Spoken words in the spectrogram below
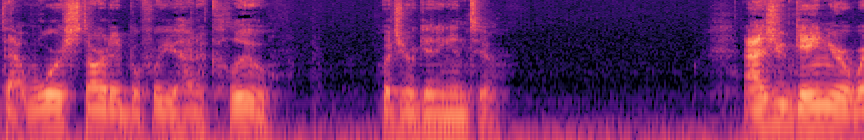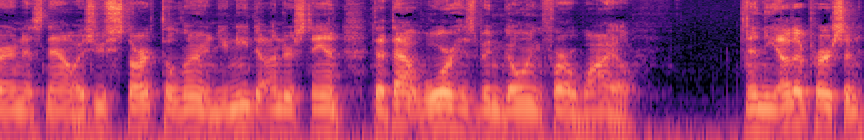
That war started before you had a clue what you were getting into. As you gain your awareness now, as you start to learn, you need to understand that that war has been going for a while and the other person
